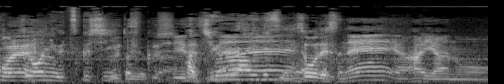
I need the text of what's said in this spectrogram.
非常に美しいというか美しいまあですね、純愛ですよね。そうですね。やはりあのー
